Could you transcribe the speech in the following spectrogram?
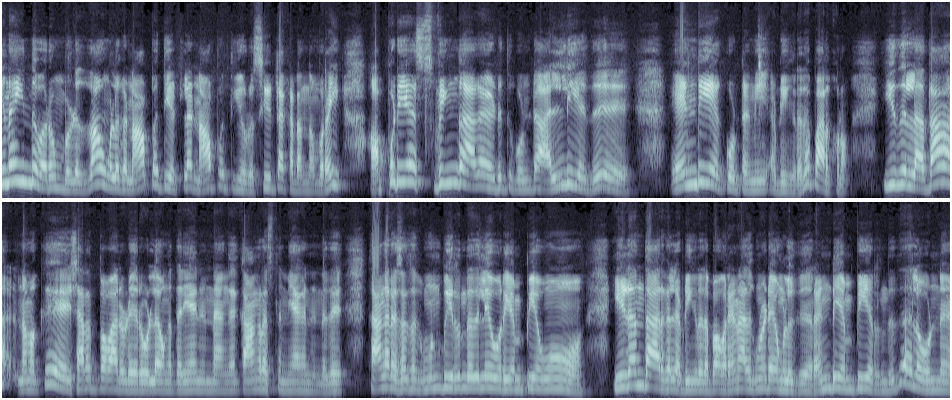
இணைந்து வரும் பொழுது தான் உங்களுக்கு நாற்பத்தி எட்டில் நாற்பத்தி ஒரு சீட்டை கடந்த முறை அப்படியே ஸ்விங்காக எடுத்துக்கொண்டு அள்ளியது என்டிஏ கூட்டணி அப்படிங்கிறத பார்க்குறோம். இதில் தான் நமக்கு சரத்பவாருடைய ரோலில் அவங்க தனியாக நின்னாங்க காங்கிரஸ் தனியாக நின்னது. காங்கிரஸ் அதுக்கு முன்பு இருந்ததிலே ஒரு எம்பியவும் இழந்தார்கள் அப்படிங்கிறத பார்க்குறோம். ஏன்னா அதுக்கு முன்னாடி அவங்களுக்கு ரெண்டு எம்பி இருந்தது அதில் ஒன்று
